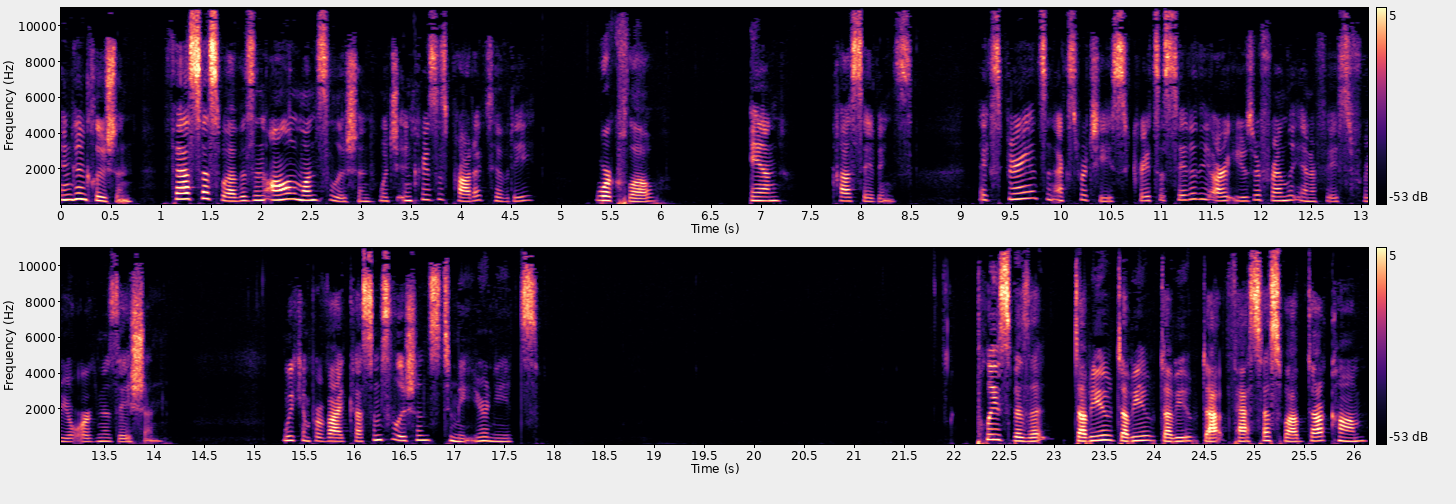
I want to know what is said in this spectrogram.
In conclusion, FastTest Web is an all-in-one solution which increases productivity, workflow, and cost savings. Experience and expertise creates a state-of-the-art user-friendly interface for your organization. We can provide custom solutions to meet your needs. Please visit www.fasttestweb.com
